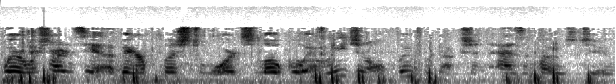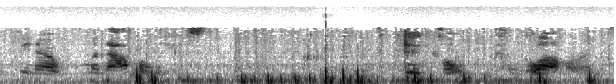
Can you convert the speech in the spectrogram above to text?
where we're starting to see a bigger push towards local and regional food production as opposed to, you know, monopolies, big con- conglomerates.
